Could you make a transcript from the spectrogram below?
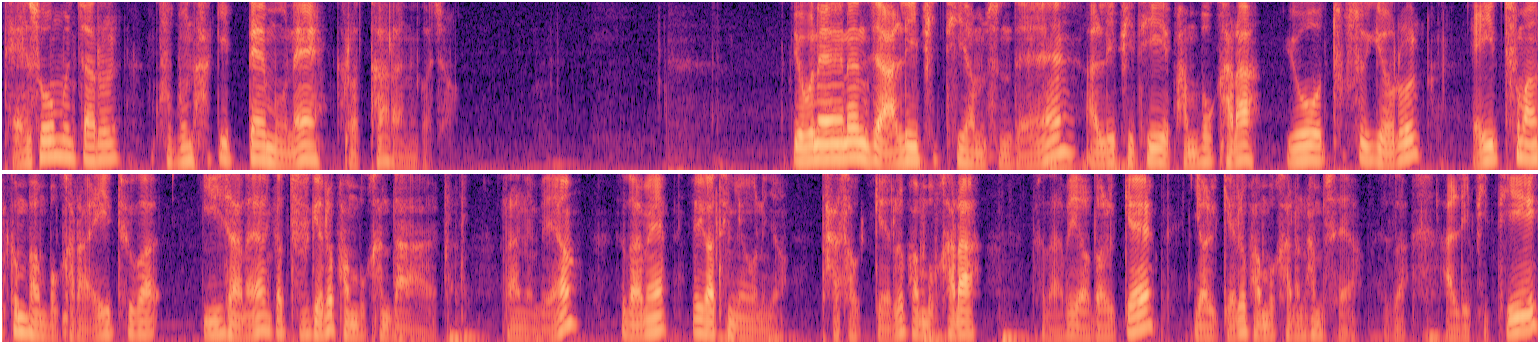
대소문자를 구분하기 때문에 그렇다라는 거죠. 이번에는 이제 알리pt 함수인데 알리pt 반복하라. 요 특수기호를 A2만큼 반복하라. A2가 2잖아요. 그러니까 두 개를 반복한다 라는 의미예요. 그 다음에 여기 같은 경우는요. 다섯 개를 반복하라. 그 다음에 여덟 개, 열 개를 반복하는 함수예요. 그래서 REPT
